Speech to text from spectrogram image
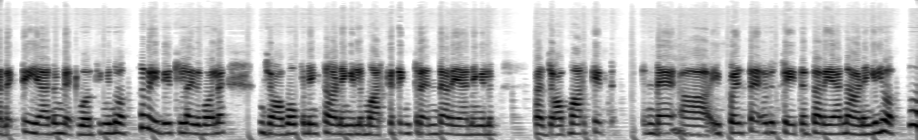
കണക്ട് ചെയ്യാനും നെറ്റ്വർക്കിങ്ങിനും ഒക്കെ വേണ്ടിയിട്ടുള്ള ഇതുപോലെ ജോബ് ഓപ്പണിങ്സ് ആണെങ്കിലും മാർക്കറ്റിംഗ് ട്രെൻഡ് അറിയാനെങ്കിലും ജോബ് മാർക്കറ്റിന്റെ ഇപ്പോഴത്തെ ഒരു സ്റ്റേറ്റസ് അറിയാനാണെങ്കിലും ഒക്കെ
